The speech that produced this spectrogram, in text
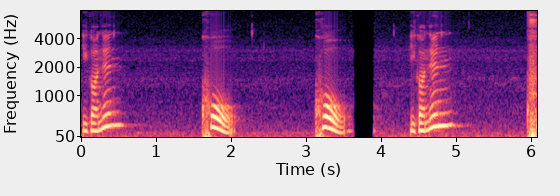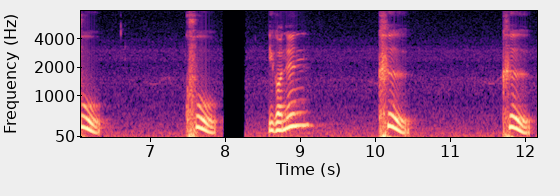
이거는 코, 코. 이거는 쿠, 쿠. 이거는 크, 크.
